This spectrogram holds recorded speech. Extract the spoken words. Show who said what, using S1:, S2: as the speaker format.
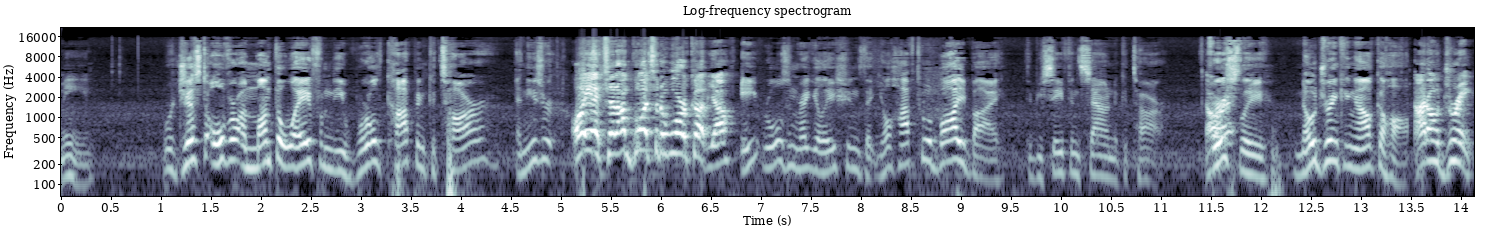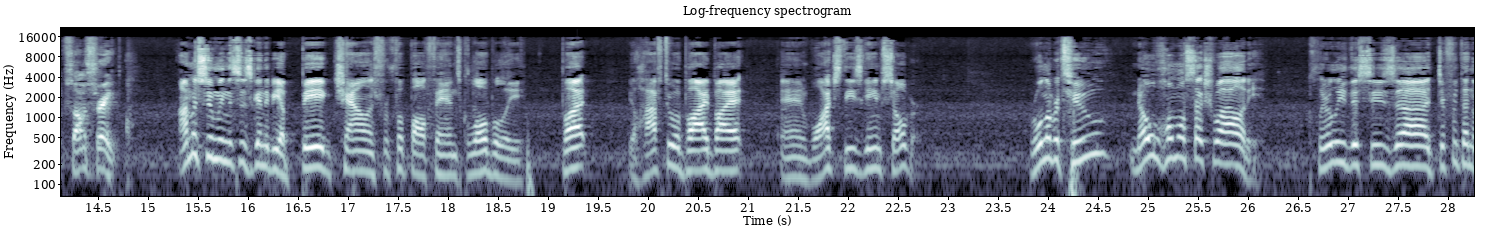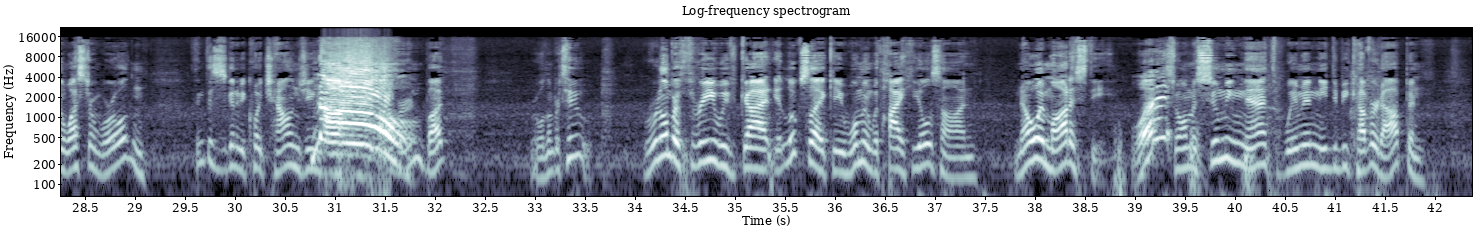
S1: Me.
S2: We're just over a month away from the World Cup in Qatar, and these are
S1: Oh yeah, Chad, I'm going to the World Cup, y'all.
S2: eight rules and regulations that you'll have to abide by to be safe and sound in Qatar.
S1: All right.
S2: Firstly, no drinking alcohol.
S1: I don't drink, so I'm straight.
S2: I'm assuming this is going to be a big challenge for football fans globally, but you'll have to abide by it and watch these games sober. Rule number two no homosexuality. Clearly, this is uh, different than the Western world, and I think this is going to be quite challenging.
S1: No!
S2: But rule number two. Rule number three, we've got it looks like a woman with high heels on, no immodesty.
S1: What?
S2: So I'm assuming that women need to be covered up, and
